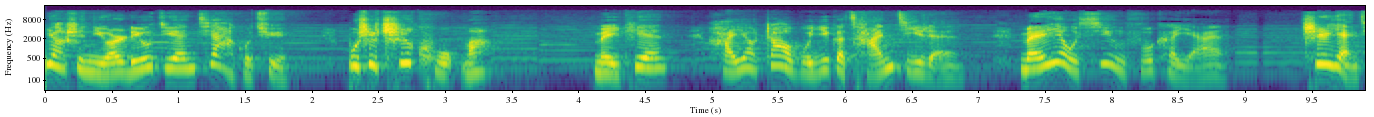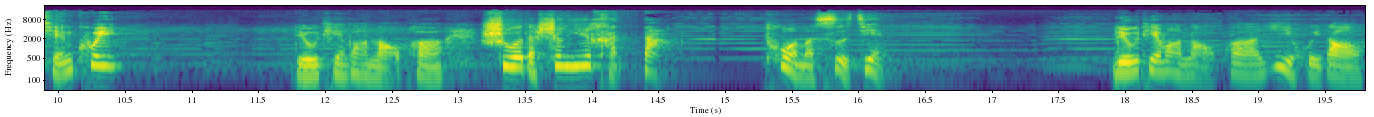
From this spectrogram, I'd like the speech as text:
要是女儿刘娟嫁过去，不是吃苦吗？每天……”还要照顾一个残疾人，没有幸福可言，吃眼前亏。刘天旺老婆说的声音很大，唾沫四溅。刘天旺老婆意会到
